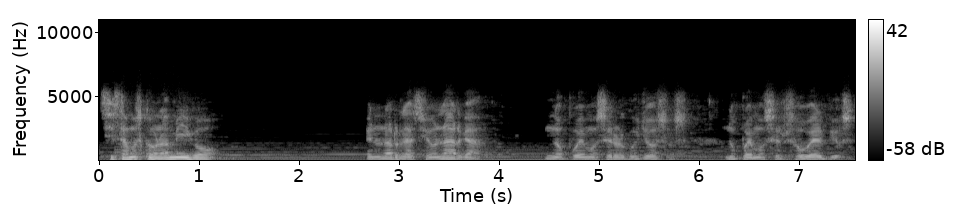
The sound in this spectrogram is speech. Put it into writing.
Si estamos con un amigo en una relación larga, no podemos ser orgullosos, no podemos ser soberbios,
